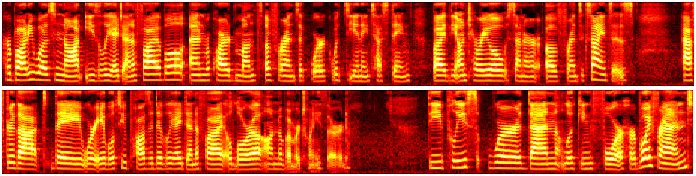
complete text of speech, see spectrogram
Her body was not easily identifiable and required months of forensic work with DNA testing by the Ontario Centre of Forensic Sciences. After that, they were able to positively identify Alora on November 23rd. The police were then looking for her boyfriend,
